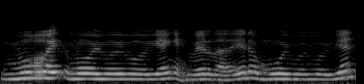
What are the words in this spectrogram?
Muy, muy, muy, muy bien. Es verdadero, muy, muy, muy bien.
